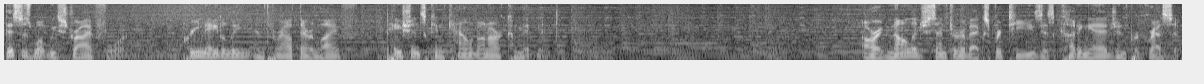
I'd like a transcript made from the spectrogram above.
This is what we strive for. Prenatally and throughout their life, patients can count on our commitment. Our acknowledged center of expertise is cutting edge and progressive,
